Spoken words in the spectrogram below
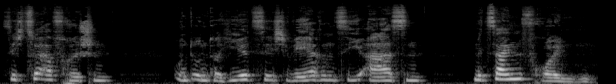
sich zu erfrischen, und unterhielt sich, während sie aßen, mit seinen Freunden.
